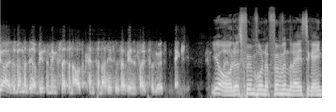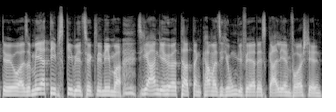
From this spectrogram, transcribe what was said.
Ja, also wenn man sich ein bisschen mit dem Klettern auskennt, dann ist es auf jeden Fall zu lösen, denke ich. Ja, das 535er Interview. Also mehr Tipps gebe ich jetzt wirklich nicht mehr. Sich angehört hat, dann kann man sich ungefähr das Gallien vorstellen.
